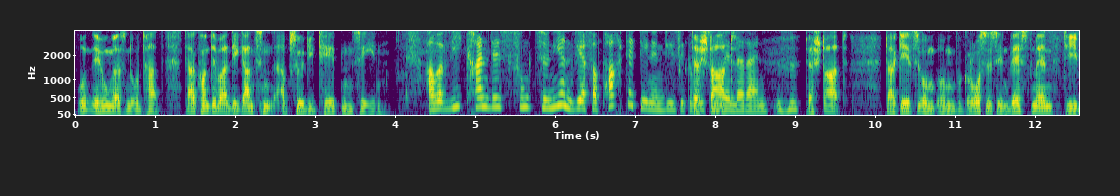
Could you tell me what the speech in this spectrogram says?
und eine Hungersnot hat, da konnte man die ganzen Absurditäten sehen. Aber wie kann das funktionieren? Wer verpachtet denen diese großen Ländereien? Mhm. Der Staat. Da geht es um, um großes Investment. Die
